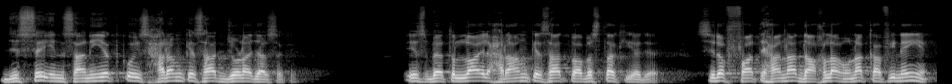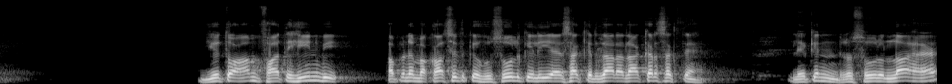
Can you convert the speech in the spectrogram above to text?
جس سے انسانیت کو اس حرم کے ساتھ جوڑا جا سکے، اس بیت اللہ الحرام کے ساتھ وابستہ کیا جائے۔ صرف فاتحانہ داخلہ ہونا کافی نہیں ہے۔ یہ تو عام فاتحین بھی اپنے مقاصد کے حصول کے لیے ایسا کردار ادا کر سکتے ہیں۔ لیکن رسول اللہ ہے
